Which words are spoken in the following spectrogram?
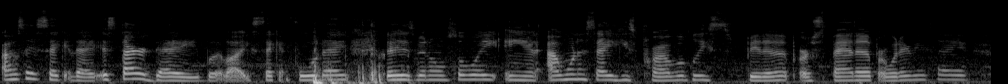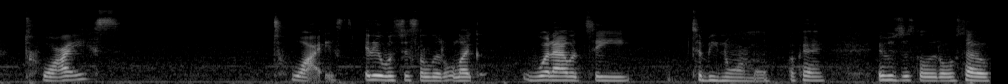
I would say second day. It's third day, but like second full day that he's been on soy. And I want to say he's probably spit up or spat up or whatever you say twice twice and it was just a little like what i would see to be normal okay it was just a little so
